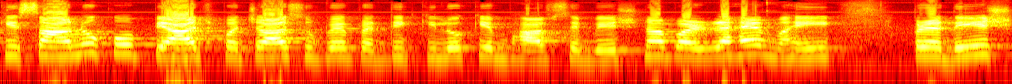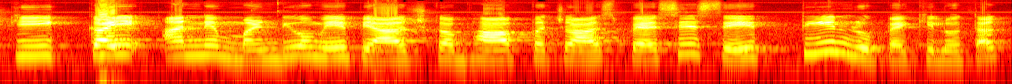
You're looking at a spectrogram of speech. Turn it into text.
किसानों को प्याज पचास रुपये प्रति किलो के भाव से बेचना पड़ रहा है। वहीं प्रदेश की कई अन्य मंडियों में प्याज का भाव 50 पैसे से तीन रुपए किलो तक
